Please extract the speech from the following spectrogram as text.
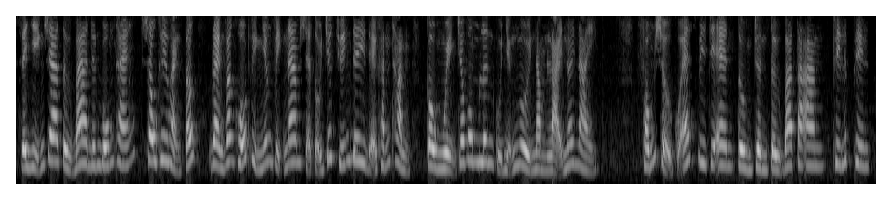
sẽ diễn ra từ 3 đến 4 tháng. Sau khi hoàn tất, đoàn văn khố thuyền nhân Việt Nam sẽ tổ chức chuyến đi để khánh thành, cầu nguyện cho vong linh của những người nằm lại nơi này. Phóng sự của SBTN tường trình từ Bataan, Philippines.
